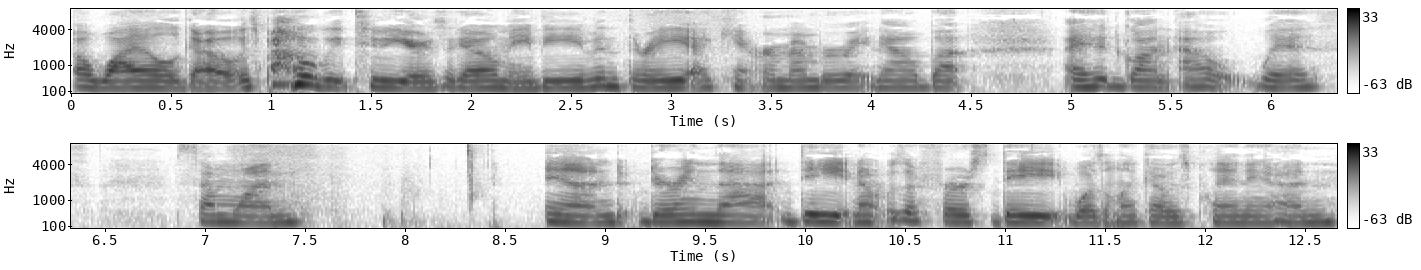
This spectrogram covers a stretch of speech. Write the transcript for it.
a while ago. It was probably two years ago, maybe even three. I can't remember right now, but I had gone out with someone and during that date, and it was a first date, wasn't like I was planning on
